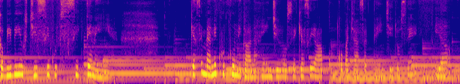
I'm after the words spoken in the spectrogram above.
कभी भी उस चीज़ से कुछ सीखते नहीं हैं। कैसे मैंने खुद को निकाला है इन चीज़ों से? कैसे आप खुद को बचा सकते हैं इन चीज़ों से? या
